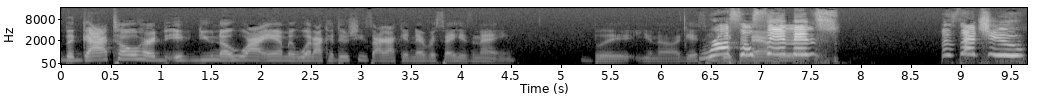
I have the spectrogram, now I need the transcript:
the guy told her, "If you know who I am and what I could do," she's like, "I can never say his name." But you know, I guess he gets it Russell down good. Simmons, is that you?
